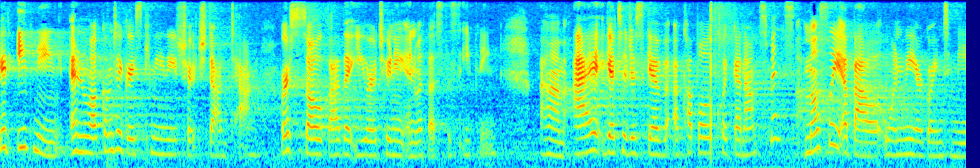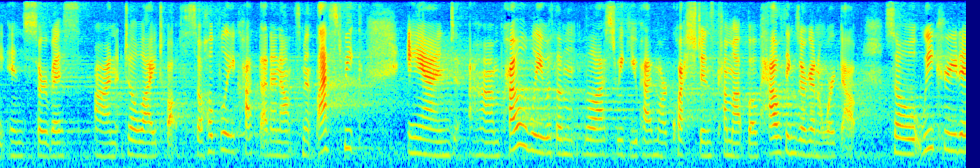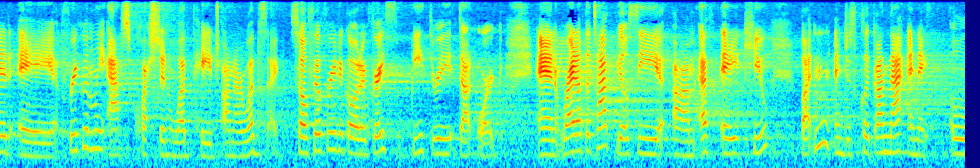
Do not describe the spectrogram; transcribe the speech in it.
Good evening, and welcome to Grace Community Church downtown. We're so glad that you are tuning in with us this evening. Um, I get to just give a couple quick announcements, mostly about when we are going to meet in service on July 12th. So hopefully you caught that announcement last week, and um, probably within the last week you've had more questions come up of how things are going to work out. So we created a frequently asked question webpage on our website. So feel free to go to graceb3.org, and right at the top you'll see um, FAQ button, and just click on that, and it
